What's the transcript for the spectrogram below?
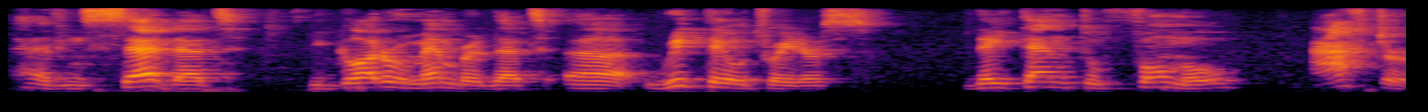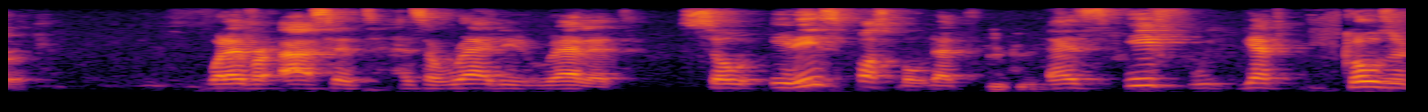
Having said that, you got to remember that uh, retail traders, they tend to FOMO after whatever asset has already rallied. So it is possible that mm -hmm. as if we get closer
